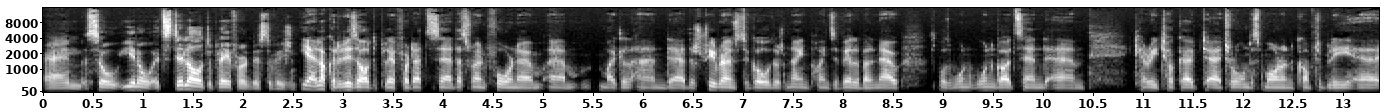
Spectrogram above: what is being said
Um, so you know it's still all to play for in this division. Yeah, look, it is all to play for. That's uh, that's round four now, um, Michael, and uh, there's three rounds to go. There's nine points available now. I suppose one one godsend. Um, Kerry took out uh, Tyrone this morning comfortably uh,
